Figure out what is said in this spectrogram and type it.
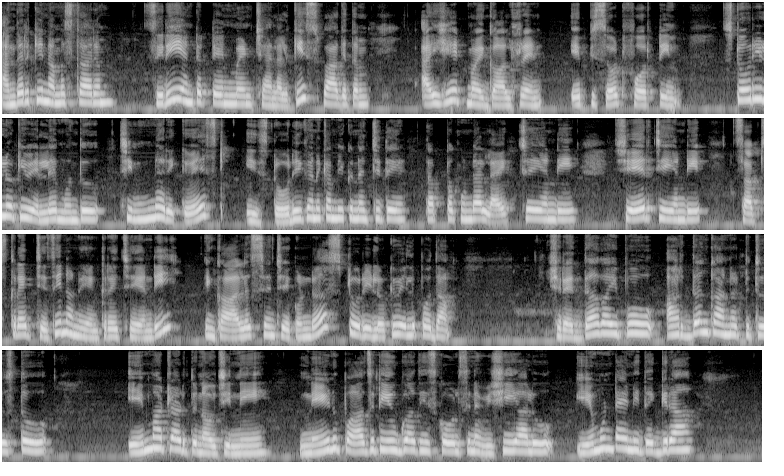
అందరికీ నమస్కారం. సిరి ఎంటర్టైన్మెంట్ ఛానల్కి స్వాగతం. I hate my girlfriend episode fourteen. స్టోరీలోకి వెళ్ళే ముందు చిన్న రిక్వెస్ట్ ఈ స్టోరీ కనుక మీకు నచ్చితే తప్పకుండా లైక్ చేయండి షేర్ చేయండి సబ్స్క్రైబ్ చేసి నన్ను ఎంకరేజ్ చేయండి. ఇంకా ఆలస్యం చేయకుండా స్టోరీలోకి వెళ్ళిపోదాం. శ్రద్ధ వైపు అర్థం కానట్టు చూస్తూ ఏం మాట్లాడుతున్నావు చిన్ని? నేను పాజిటివ్గా తీసుకోవాల్సిన విషయాలు ఏముంటాయి నీ దగ్గర?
